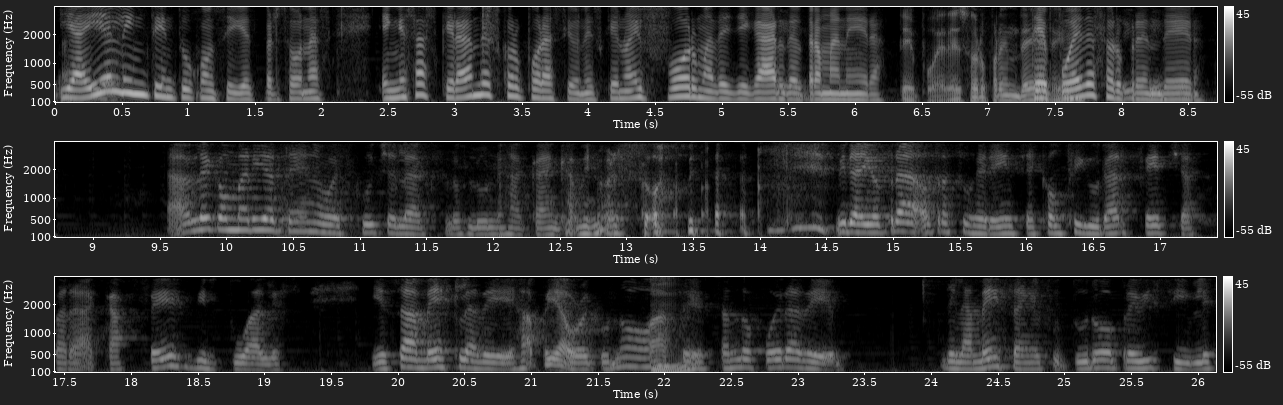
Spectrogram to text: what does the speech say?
Y ahí en LinkedIn tú consigues personas en esas grandes corporaciones que no hay forma de llegar de otra manera. Te puede sorprender. Te ¿eh? puede sorprender. Hable con María Teno o escúchela los lunes acá en Camino al Sol. Mira, hay otra, otra sugerencia, es configurar fechas para cafés virtuales. Y esa mezcla de happy hour que uno hace estando fuera de, de la mesa en el futuro previsible,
